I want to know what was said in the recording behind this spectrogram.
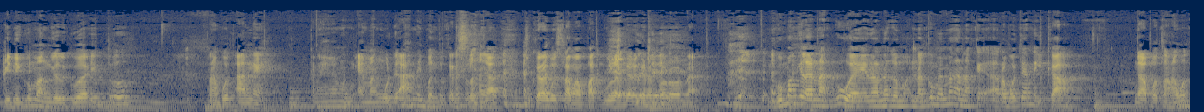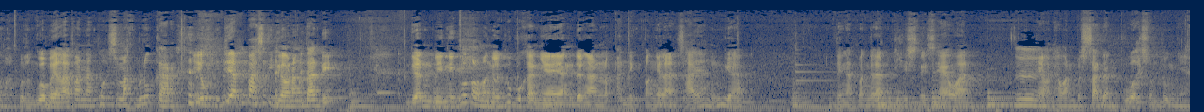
Bini gue manggil gue itu rambut aneh, karena emang emang udah aneh bentuknya nggak cukur rambut selama 4 bulan gara-gara corona. Gue manggil anak gue, anak, anak gue memang anaknya rambutnya ikal, nggak potong rambut 4 bulan. Gue bayar apa anak gue semak belukar. Ya udah pas tiga orang tadi. Dan bini gue kalau manggil gue bukannya yang dengan panjang panggilan sayang, enggak. Dengan panggilan jenis hewan, Hmm. hewan-hewan besar dan buas untungnya.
